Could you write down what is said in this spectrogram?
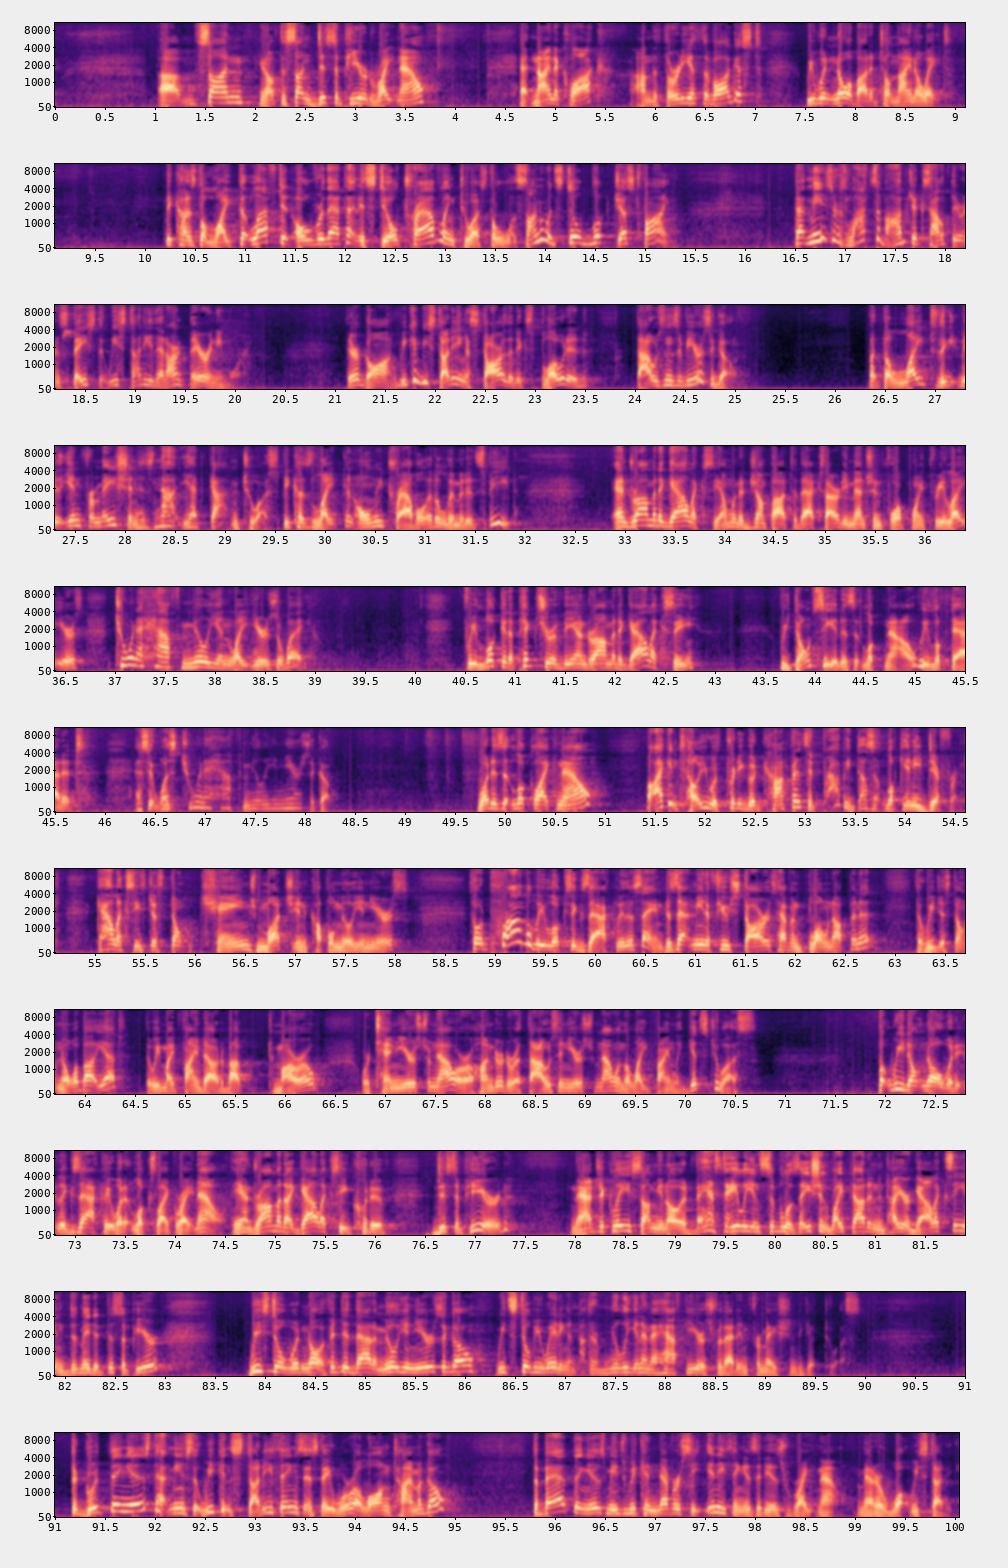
Um, sun, you know, if the sun disappeared right now at 9 o'clock on the 30th of August, we wouldn't know about it until 9.08 because the light that left it over that time is still traveling to us. The sun would still look just fine. That means there's lots of objects out there in space that we study that aren't there anymore. They're gone. We can be studying a star that exploded thousands of years ago. But the light, the, the information has not yet gotten to us because light can only travel at a limited speed. Andromeda Galaxy, I'm going to jump out to that because I already mentioned 4.3 light years, two and a half million light years away. If we look at a picture of the Andromeda Galaxy, we don't see it as it looked now. We looked at it as it was two and a half million years ago. What does it look like now? Well, I can tell you with pretty good confidence it probably doesn't look any different. Galaxies just don't change much in a couple million years. So it probably looks exactly the same. Does that mean a few stars haven't blown up in it that we just don't know about yet? That we might find out about tomorrow or 10 years from now or 100 or 1,000 years from now when the light finally gets to us? But we don't know what it, exactly what it looks like right now. The Andromeda galaxy could have disappeared magically. Some, you know, advanced alien civilization wiped out an entire galaxy and made it disappear we still wouldn't know. If it did that a million years ago, we'd still be waiting another million and a half years for that information to get to us. The good thing is that means that we can study things as they were a long time ago. The bad thing is means we can never see anything as it is right now, no matter what we study.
